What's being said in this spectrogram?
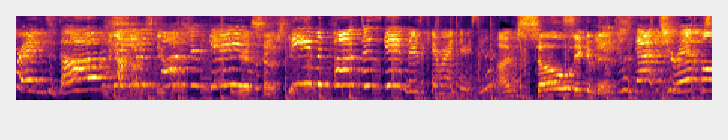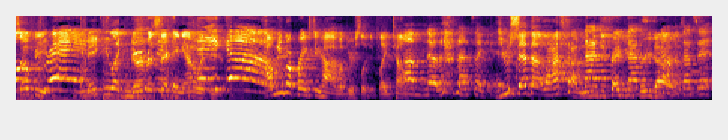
pranked, Dom. You're so even stupid. paused your game. You're so stupid. He even paused his game. There's a camera right there. See that? I'm so sick of this. You this. just got triple Sofie, pranked. you make me like nervous This to hang is out with you. makeup. How many more pranks do you have up your sleeve? Like, tell me. Um, no, that, that's like it. you said that last time. that's, you just pranked me that's, three No, but that's it.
